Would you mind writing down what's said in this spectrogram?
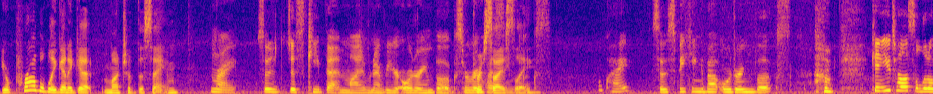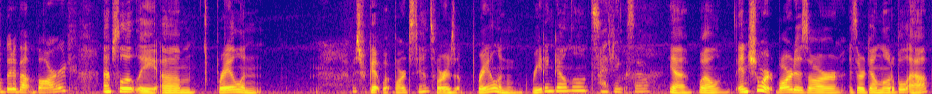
you're probably going to get much of the same. Right. So just keep that in mind whenever you're ordering books or requesting Precisely. books. Okay. So speaking about ordering books, can you tell us a little bit about Bard? Absolutely. Um, Braille and I always forget what BARD stands for. Is it Braille and Reading Downloads? I think so. Yeah. Well, in short, BARD is our is our downloadable app.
